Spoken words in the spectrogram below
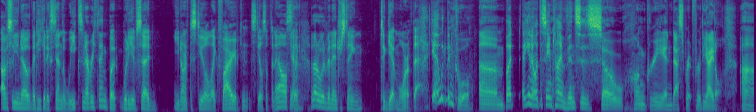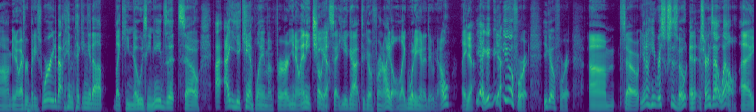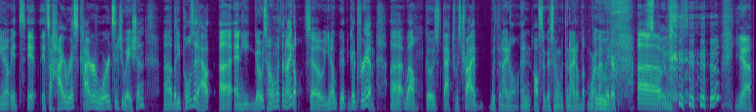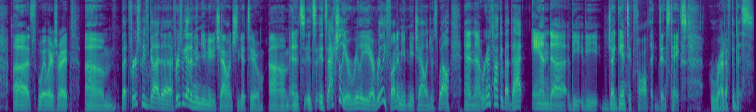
Obviously, you know that he could extend the weeks and everything, but would he have said you don't have to steal like fire? You can steal something else. Yeah. Like I thought it would have been interesting to get more of that. Yeah, it would have been cool. Um, but uh, you know, at the same time, Vince is so hungry and desperate for the idol. Um, you know, everybody's worried about him picking it up. Like he knows he needs it. So I, I you can't blame him for you know any chance Oh, yeah. that he got to go for an idol. Like, what are you gonna do? No. Like, Yeah. yeah, you, Yeah. you go for it. You go for it. Um, so you know, he risks his vote, and it turns out well. Uh, you know, it's it it's a high risk, high reward situation. Uh, but he pulls it out uh, and he goes home with an idol. So you know, good good for him. Uh, well, goes back to his tribe with an idol and also goes home with an idol, but more on that later. Um, yeah, uh, spoilers, right? Um, but first we've got uh, first we got an immunity challenge to get to, um, and it's it's it's actually a really a really fun immunity challenge as well. And uh, we're going to talk about that and uh, the the gigantic fall that Vince takes right after this.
